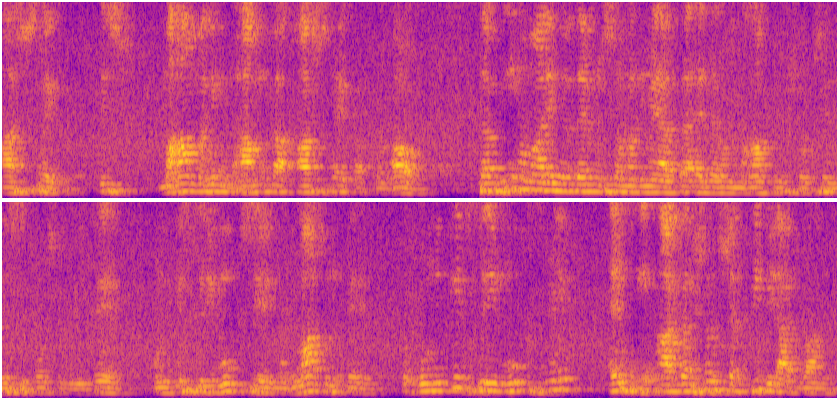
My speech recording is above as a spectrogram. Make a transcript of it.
आश्रय। इस महामहिम धाम का आश्रय का प्रभाव। तभी हमारे हृदय में समझ में आता है, जब हम महापुरुषों से ऋषिकों से मिलते हैं, उनके श्रीमुख से महिमा सुनते हैं तो उनके श्रीमुख में ऐसी आकर्षण शक्ति विराजमान है,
